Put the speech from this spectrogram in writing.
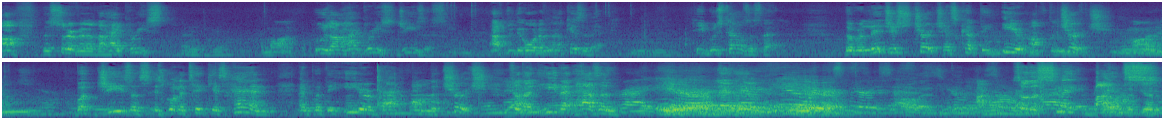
off the servant of the high priest. Come on. Who's our high priest? Jesus, after the order of Melchizedek. Hebrews tells us that. The religious church has cut the ear off the church. Come on now. But Jesus is going to take his hand and put the ear back on the church so that he that has an Right. ear, let him Hear what the ah. So the snake bites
